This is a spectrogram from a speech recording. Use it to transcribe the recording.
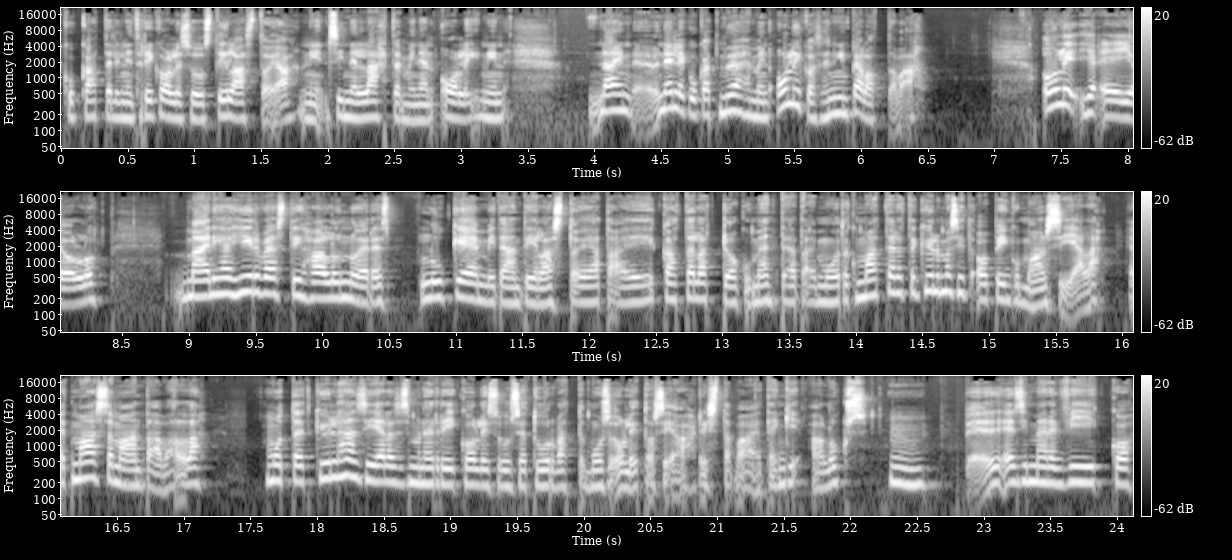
kun kattelin niitä rikollisuustilastoja, niin sinne lähteminen oli. Niin näin neljä kuukautta myöhemmin, oliko se niin pelottavaa? Oli ja ei ollut. Mä en ihan hirveästi halunnut edes lukea mitään tilastoja tai katsella dokumentteja tai muuta, kun mä ajattelin, että kyllä mä sit opin, kun mä oon siellä. Että maassa maan tavalla. Mutta et kyllähän siellä se semmoinen rikollisuus ja turvattomuus oli tosi ahdistavaa, etenkin aluksi. Mm. Ensimmäinen viikko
